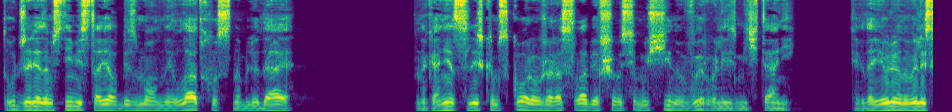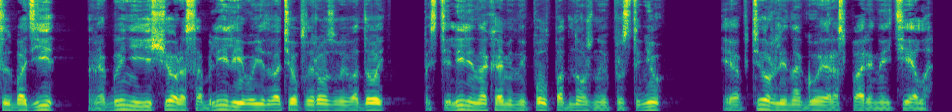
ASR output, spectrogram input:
Тут же рядом с ними стоял безмолвный Латхус, наблюдая. Наконец, слишком скоро уже расслабившегося мужчину вырвали из мечтаний. Когда Юлиан вылез из бадьи, рабыни еще раз облили его едва теплой розовой водой, постелили на каменный пол подножную простыню и обтерли ногой распаренное тело.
